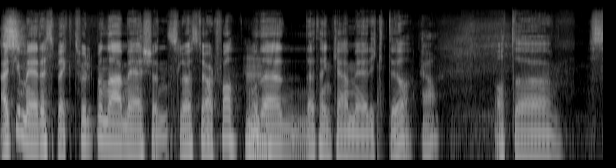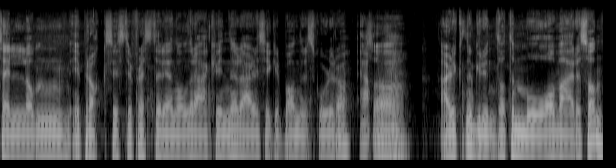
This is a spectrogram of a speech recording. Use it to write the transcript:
er ikke mer respektfullt, men det er mer kjønnsløst, i hvert fall. Og det, det tenker jeg er mer riktig, da. Ja. At uh, selv om i praksis de fleste renholdere er kvinner, det er de sikkert på andre skoler òg, Ja. så er det ikke noen grunn til at det må være sånn.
